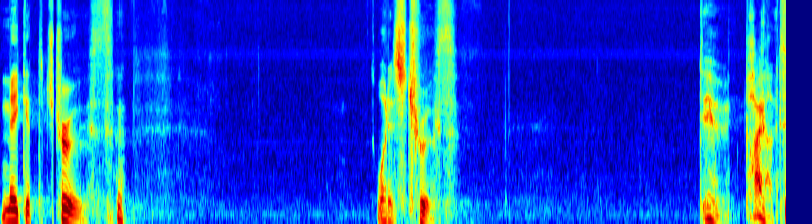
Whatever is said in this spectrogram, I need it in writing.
make it the truth. what is truth? Dude, Pilate,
